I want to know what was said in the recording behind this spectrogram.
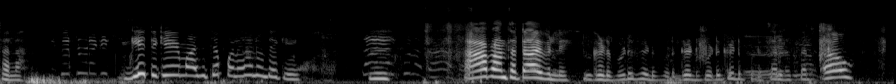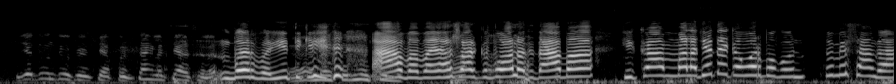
चला. घेते की माझी चप्पल घालून द्या की. आबांचा टाळवल. गडबड गडबड गडबड गडबड. चला चला. औ दोन बर बर. येते की. आ बाबा यासारखं बोलत होते आबा ही काम मला देते का वर बघून? तुम्ही सांगा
